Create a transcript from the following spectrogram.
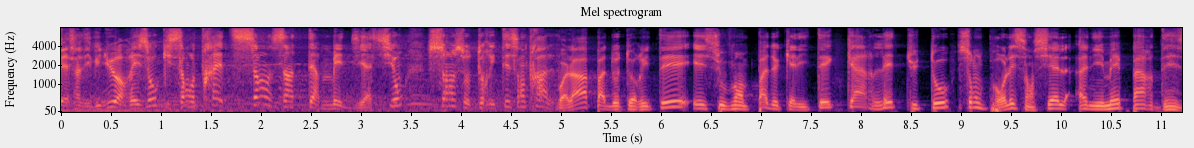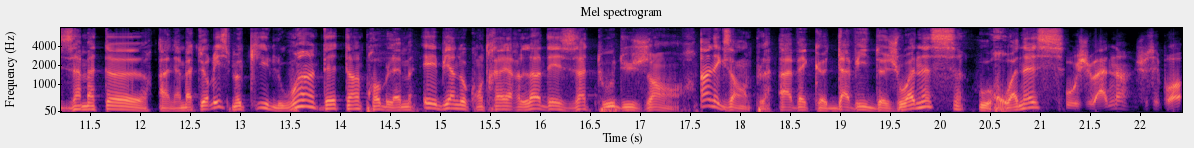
Des individus en réseau qui s'entraident sans intermédiation, sans autorité centrale. Voilà, pas d'autorité et souvent pas de qualité car les tutos sont pour l'essentiel animés par des amateurs. Un amateurisme qui, loin d'être un problème, est bien au contraire l'un des atouts du genre. Un exemple, avec David Joannes, ou Juanes, Ou Joanne, je sais pas.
